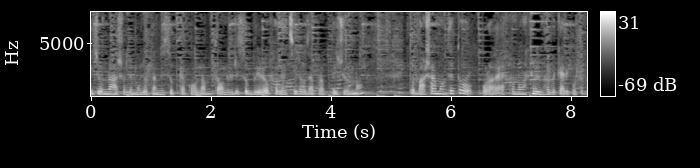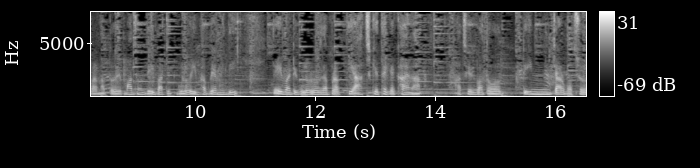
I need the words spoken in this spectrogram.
এই জন্য আসলে মূলত আমি স্যুপটা করলাম। তো অলরেডি স্যুপ বেরও ফেলেছি রোজা প্রাপ্তির জন্য। তো বাসার মধ্যে তো ওরা এখনও ওইভাবে ক্যারি করতে পারে না, তো মাঝে মধ্যে এই বাটিগুলো এইভাবে আমি দিই। তো এই বাটিগুলো রোজা প্রাপ্তি আজকে থেকে খায় না। আজকে গত তিন, চার বছর,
